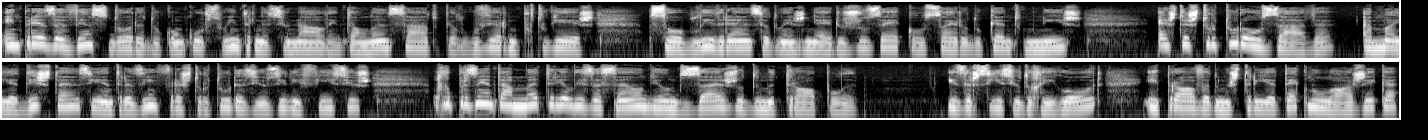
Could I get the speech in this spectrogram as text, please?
empresa vencedora do concurso internacional então lançado pelo governo português sob liderança do engenheiro José Colseiro do Canto Muniz, esta estrutura ousada, a meia distância entre as infraestruturas e os edifícios, representa a materialização de um desejo de metrópole – Exercício de rigor e prova de mestria tecnológica,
